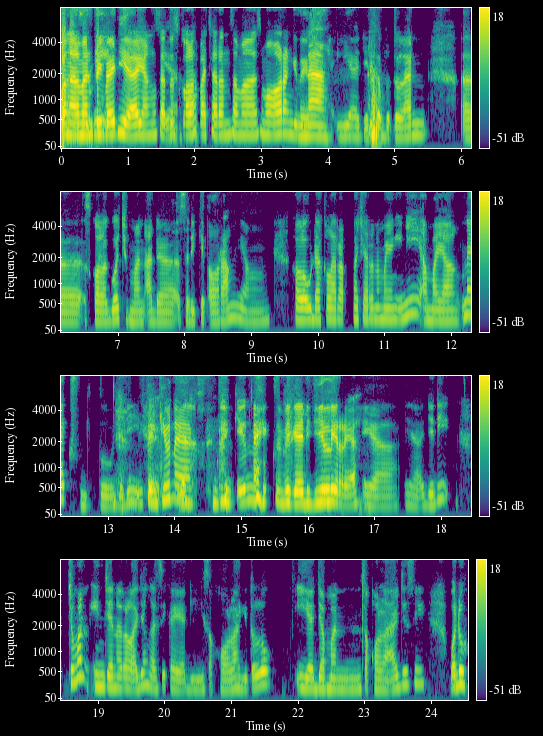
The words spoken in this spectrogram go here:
Pengalaman pribadi ya yang satu Iya. sekolah pacaran sama semua orang gitu ya. Nah, iya. Jadi kebetulan eh, sekolah gue cuman ada sedikit orang yang kalau udah kelar pacaran sama yang ini, sama yang next gitu. Jadi Thank you ya, next. thank you next. Lebih kayak digilir ya. Iya, iya. Jadi cuman in general aja nggak sih kayak di sekolah gitu lo? Iya, zaman sekolah aja sih. Waduh,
